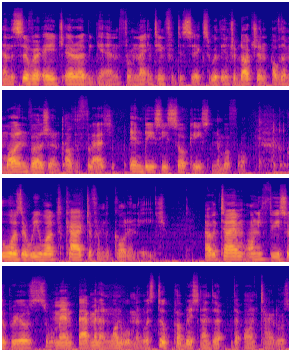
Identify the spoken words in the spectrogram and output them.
and the Silver Age era began from 1956 with the introduction of the modern version of the Flash in DC Showcase number 4, who was a reworked character from the Golden Age. At the time, only three superheroes, Superman, Batman, and Wonder Woman, were still published under their own titles.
